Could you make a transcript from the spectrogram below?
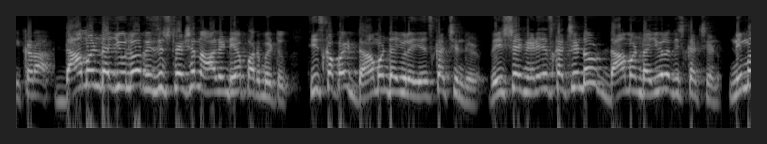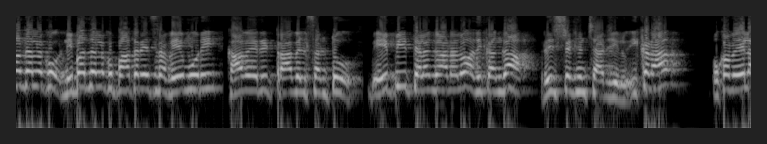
ఇక్కడ డామండ్ అయ్యూలో రిజిస్ట్రేషన్ ఆల్ ఇండియా పర్మిట్. తీసుకపోయి డామండ్ అయ్యూలో చేసుకొచ్చిండు. రిజిస్ట్రేషన్ ఎడ చేసుకొచ్చిండు? డామండ్ అయ్యూలో తీసుకొచ్చిండు. నిబంధనలకు నిబంధనలకు పాతరేసిన వేమూరి కావేరి ట్రావెల్స్ అంటూ ఏపీ తెలంగాణలో అధికంగా రిజిస్ట్రేషన్ ఛార్జీలు ఇక్కడ ఒకవేళ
